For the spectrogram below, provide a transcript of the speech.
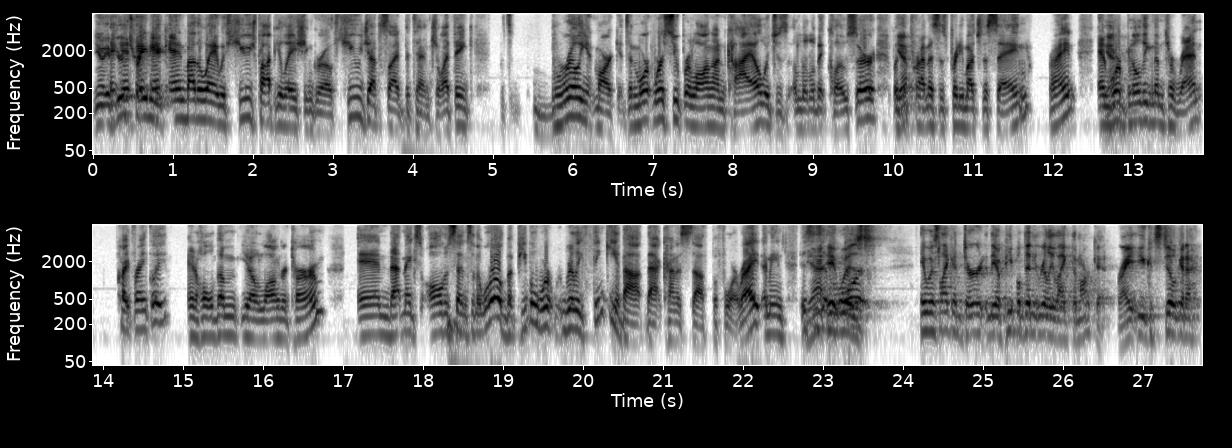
you know if And- you're and, trading and, and by the way, with huge population growth, huge upside potential, I think it's brilliant markets. And we're, we're super long on Kyle, which is a little bit closer, but Yep. the premise is pretty much the same, right? And Yeah. we're building them to rent, quite frankly, and hold them, you know, longer term. And that makes all the sense in the world. But people weren't really thinking about that kind of stuff before, right? I mean, this yeah, is it more- was it was like a dirt you know people didn't really like the market right you could still get a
